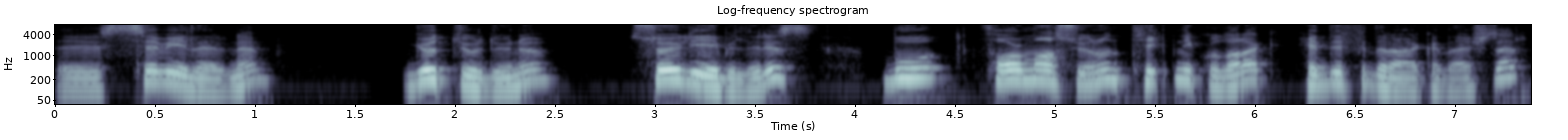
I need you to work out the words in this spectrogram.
e, seviyelerine götürdüğünü söyleyebiliriz. Bu formasyonun teknik olarak hedefidir arkadaşlar.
